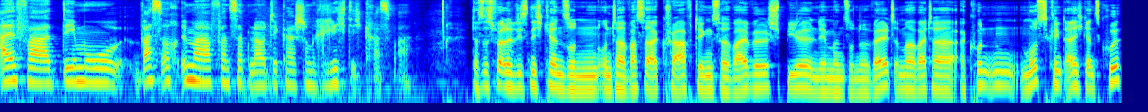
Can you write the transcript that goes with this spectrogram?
Alpha, Demo, was auch immer von Subnautica schon richtig krass war. Das ist für alle, die es nicht kennen, so ein Unterwasser-Crafting-Survival-Spiel, in dem man so eine Welt immer weiter erkunden muss. Klingt eigentlich ganz cool.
